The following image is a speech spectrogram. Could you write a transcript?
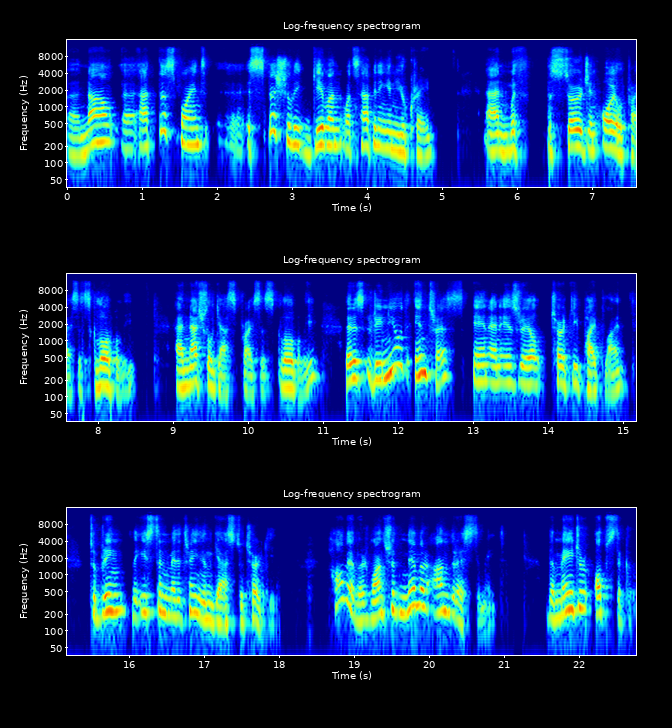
now, at this point, especially given what's happening in Ukraine and with the surge in oil prices globally and natural gas prices globally, there is renewed interest in an Israel Turkey pipeline to bring the Eastern Mediterranean gas to Turkey. However, one should never underestimate the major obstacle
